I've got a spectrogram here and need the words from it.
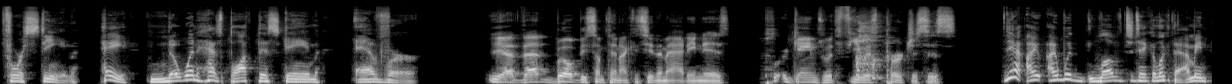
for Steam. Hey, no one has bought this game ever. Yeah, that will be something I can see them adding is games with fewest purchases. Yeah, I, I would love to take a look at that. I mean,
